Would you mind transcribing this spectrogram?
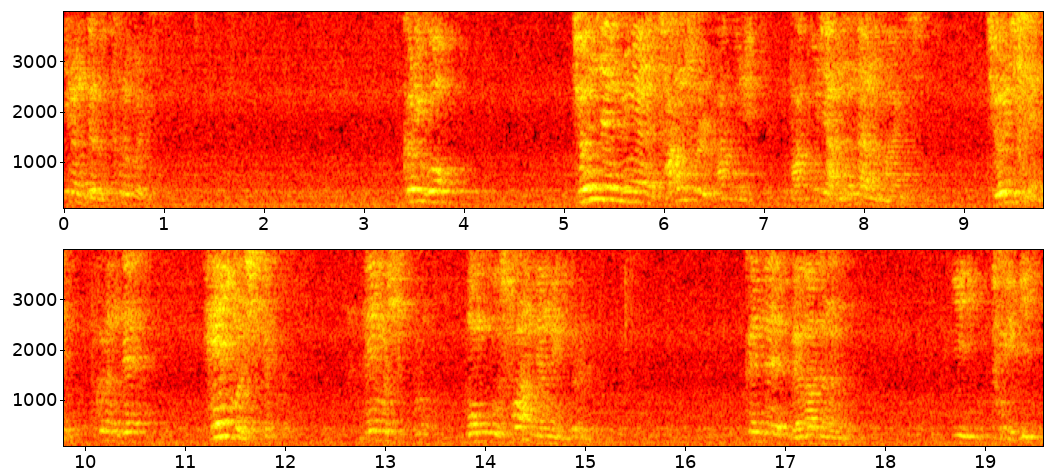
이런 대로 틀어버렸어요. 그리고 전쟁 중에는 장수를 바꾸지, 바꾸지 않는다는 말이 있습니다. 전시에. 그런데 해임을 시켰고요. 해임을 시키고 몽구 수환 명령이 떨어요. 그런데 메가드는 이 투입이,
